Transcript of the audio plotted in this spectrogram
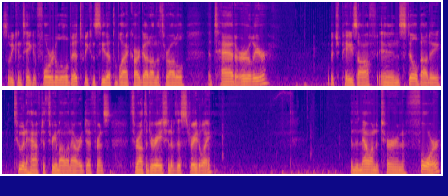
So we can take it forward a little bit. We can see that the black car got on the throttle a tad earlier, which pays off in still about a two and a half to three mile an hour difference throughout the duration of this straightaway. And then now on to turn four.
